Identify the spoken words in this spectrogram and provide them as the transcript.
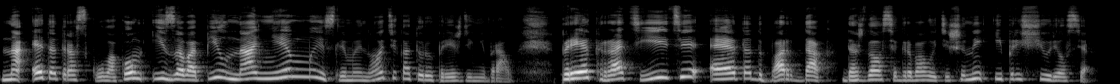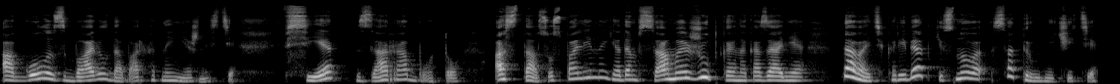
на этот раз кулаком, и завопил на немыслимой ноте, которую прежде не брал. «Прекратите этот бардак!» Дождался гробовой тишины и прищурился, а голос сбавил до бархатной нежности. «Все за работу!» А Стасу с Полиной я дам самое жуткое наказание – Давайте-ка, ребятки, снова сотрудничайте.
